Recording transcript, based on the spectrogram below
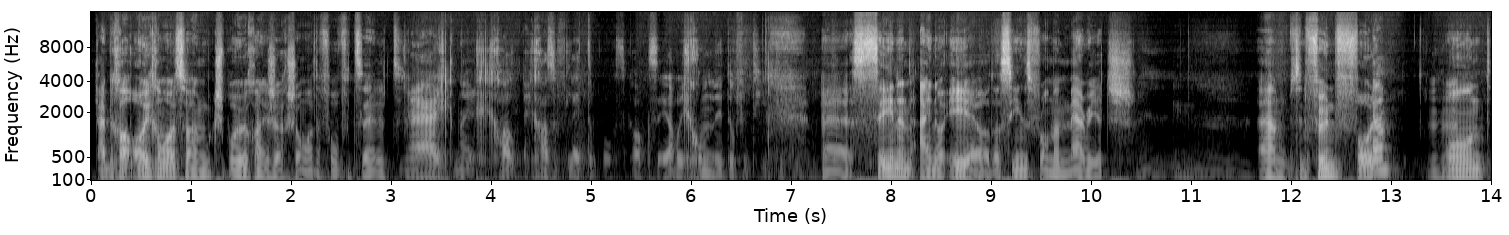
Ich glaube, ich habe euch einmal so im Gespräch habe ich euch schon mal davon erzählt. Ja, ich, nein, ich, habe ich habe es auf Letterboxd gesehen, aber ich komme nicht auf den Titel. Äh, Szenen einer Ehe oder Scenes from a Marriage. Ähm, es sind fünf Folgen und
